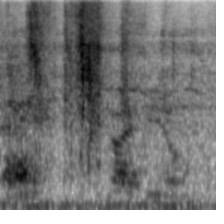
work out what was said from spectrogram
Try if you don't.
